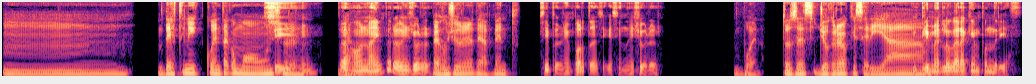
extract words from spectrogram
Mm, Destiny cuenta como un sí. shooter. Pues Bueno. online, pero es un shooter. Es un shooter de Advent. Sí, pero no importa, sigue siendo un shooter. Bueno, entonces yo creo que sería En primer lugar, ¿a quién pondrías?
